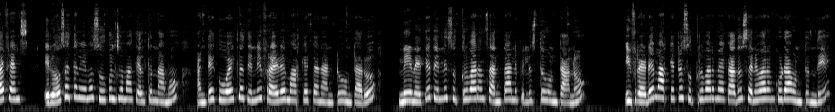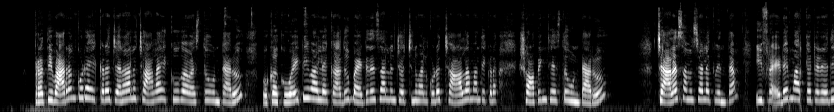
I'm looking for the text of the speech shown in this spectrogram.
హాయ్ ఫ్రెండ్స్ ఈరోజైతే మేము సూకుల్ జుమాకి వెళ్తున్నాము. అంటే కువైట్లో దీన్ని ఫ్రైడే మార్కెట్ అని అంటూ ఉంటారు. నేనైతే దీన్ని శుక్రవారం సంత అని పిలుస్తూ ఉంటాను. ఈ ఫ్రైడే మార్కెట్ శుక్రవారమే కాదు శనివారం కూడా ఉంటుంది. ప్రతి వారం కూడా ఇక్కడ జనాలు చాలా ఎక్కువగా వస్తూ ఉంటారు. ఒక కువైటీ వాళ్ళే కాదు బయట దేశాల నుంచి వచ్చిన వాళ్ళు కూడా చాలామంది ఇక్కడ షాపింగ్ చేస్తూ ఉంటారు. చాలా సంవత్సరాల క్రితం ఈ ఫ్రైడే మార్కెట్ అనేది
